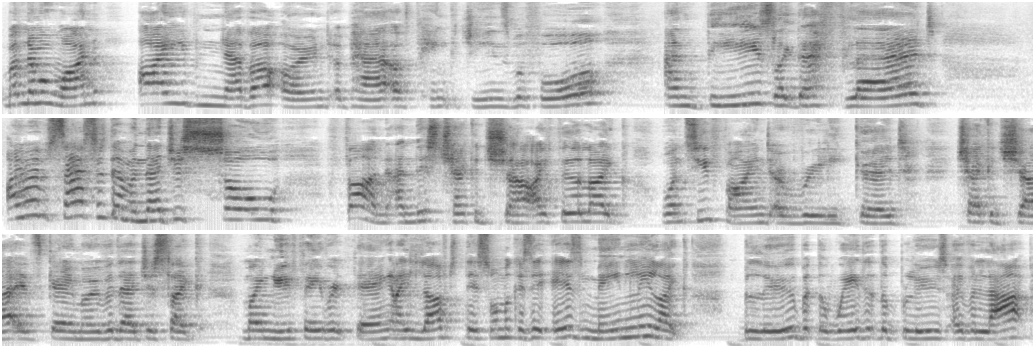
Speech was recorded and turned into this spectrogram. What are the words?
But number one, I've never owned a pair of pink jeans before. And these, like they're flared. I'm obsessed with them and they're just so fun. And this checkered shirt, I feel like once you find a really good checkered shirt, it's game over. They're just like my new favorite thing. And I loved this one because it is mainly like blue, but the way that the blues overlap,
